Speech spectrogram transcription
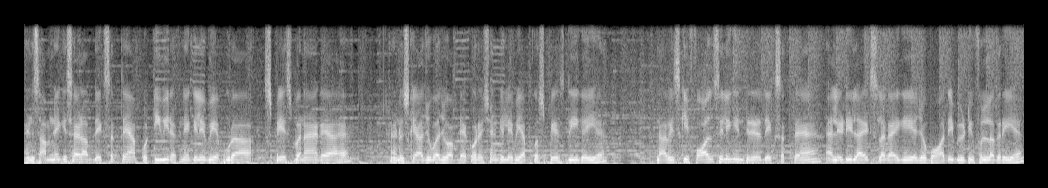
एंड सामने की साइड आप देख सकते हैं, आपको टीवी रखने के लिए भी ये पूरा स्पेस बनाया गया है। एंड उसके आजू बाजू आप डेकोरेशन के लिए भी आपको स्पेस दी गई है। एंड आप इसकी फॉल सीलिंग इंटीरियर देख सकते हैं। एलईडी लाइट्स लगाई गई है, जो बहुत ही ब्यूटीफुल लग रही है।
